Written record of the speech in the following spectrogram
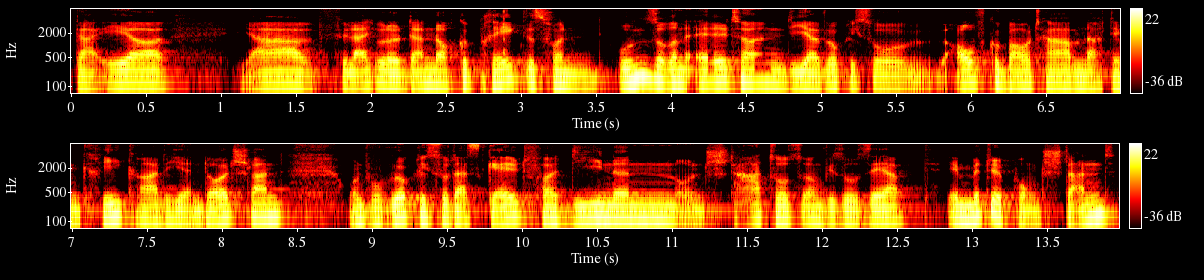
da eher ja, vielleicht oder dann noch geprägt ist von unseren Eltern, die ja wirklich so aufgebaut haben nach dem Krieg, gerade hier in Deutschland, und wo wirklich so das Geld verdienen und Status irgendwie so sehr im Mittelpunkt stand.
